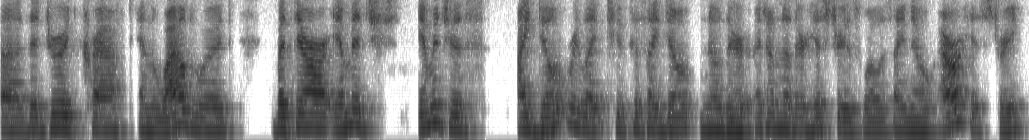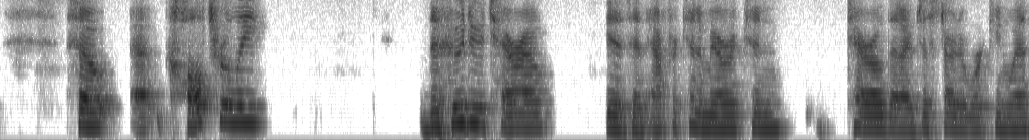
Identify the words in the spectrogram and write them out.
uh, the Druidcraft and the Wildwood, but there are image images I don't relate to because I don't know their I don't know their history as well as I know our history. So uh, culturally, the Hoodoo Tarot is an African American tarot that I've just started working with.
